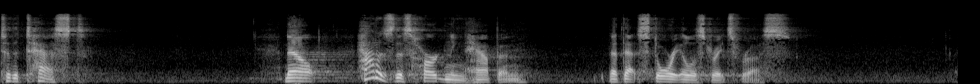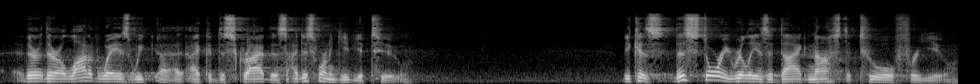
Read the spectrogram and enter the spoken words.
to the test. Now, how does this hardening happen that that story illustrates for us? There, there are a lot of ways we, I, I could describe this. I just want to give you two. Because this story really is a diagnostic tool for you.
